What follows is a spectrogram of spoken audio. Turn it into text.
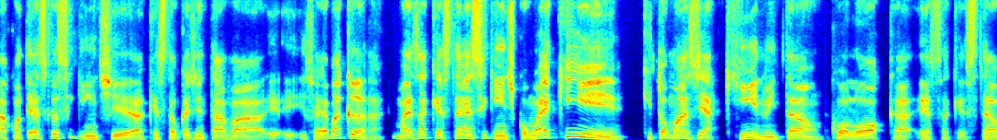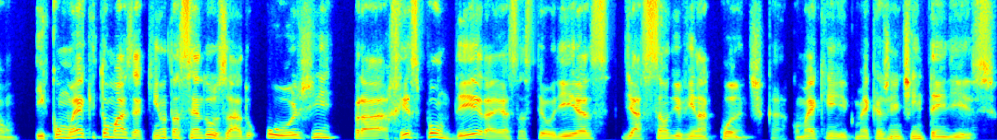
a, acontece que é o seguinte, a questão que a gente estava. Isso aí é bacana, mas a questão é a seguinte: como é que, que Tomás de Aquino, então, coloca essa questão? E como é que Tomás de Aquino está sendo usado hoje para responder a essas teorias de ação divina quântica? Como é que, como é que a gente entende isso?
